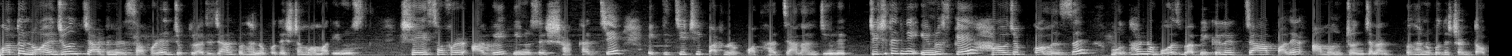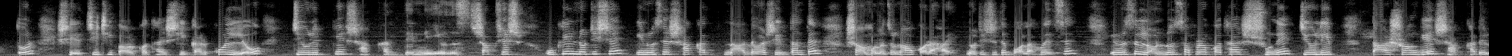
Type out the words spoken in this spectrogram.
গত নয় জুন চার দিনের সফরে যুক্তরাজ্যে যান প্রধান উপদেষ্টা মোহাম্মদ ইউনুস। সেই সফরের আগে ইউনুসের সাক্ষাৎ চেয়ে একটি চিঠি পাঠানোর কথা জানান টিউলিপ। চিঠিতে তিনি ইউনুসকে হাউস অব কমন্সে মধ্যাহ্নভোজ বা বিকেলের চা পানের আমন্ত্রণ জানান। প্রধান উপদেষ্টার দপ্তর সে চিঠি পাওয়ার কথা স্বীকার করলেও টিউলিপকে সাক্ষাৎ দেননি ইউনুস। সবশেষ উকিল নোটিশে ইউনুসের সাক্ষাৎ না দেওয়ার সিদ্ধান্তের সমালোচনাও করা হয়। নোটিশটিতে বলা হয়েছে, ইউনুসের লন্ডন সফরের কথা শুনে টিউলিপ তার সঙ্গে সাক্ষাতের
